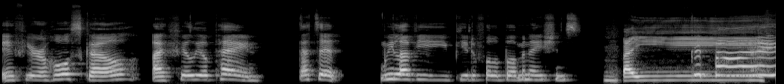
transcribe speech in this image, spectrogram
if you're a horse girl, I feel your pain. That's it. We love you, you beautiful abominations. Bye. Goodbye.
